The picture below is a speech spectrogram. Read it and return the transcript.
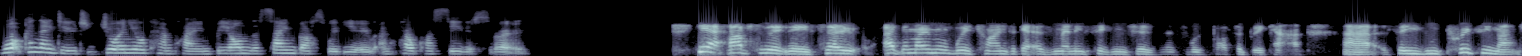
what can they do to join your campaign be on the same bus with you and help us see this through? Yeah, absolutely. So at the moment, we're trying to get as many signatures as we possibly can. Uh, so you can pretty much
